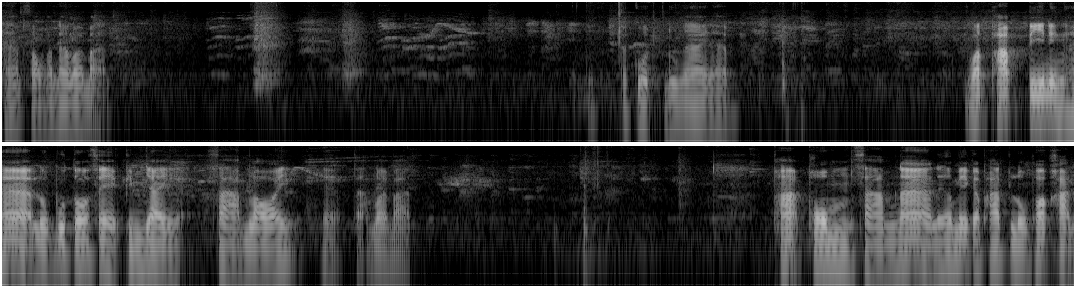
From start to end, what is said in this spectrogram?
นะครับสองพันห้าร้อยบาท ตะกรุดดูง่ายนะครับ วัดพับปีหนึ่งห้าหลวงปู่โตเสกพิมพ์ใหญ่สามร้อยสามร้อยบาท พระพรมสามหน้าเนื้อเมกพัทหลวงพ่อขัน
